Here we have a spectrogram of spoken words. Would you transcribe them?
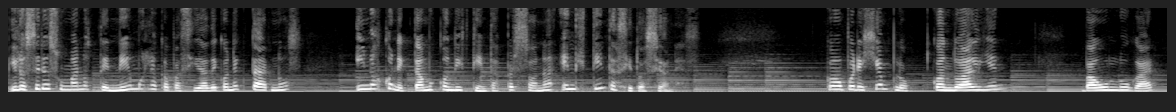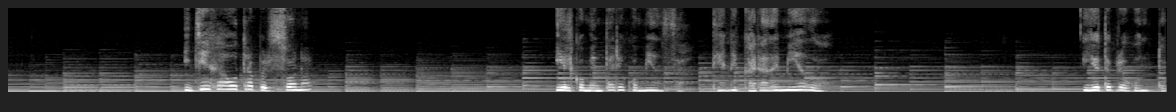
Y los seres humanos tenemos la capacidad de conectarnos y nos conectamos con distintas personas en distintas situaciones. Como por ejemplo, cuando alguien va a un lugar y llega otra persona y el comentario comienza, tiene cara de miedo. Y yo te pregunto,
